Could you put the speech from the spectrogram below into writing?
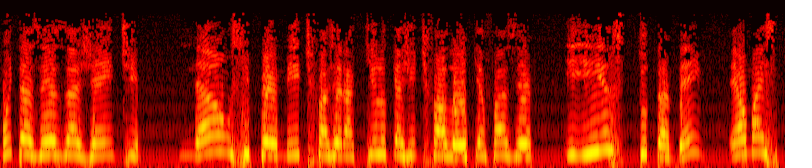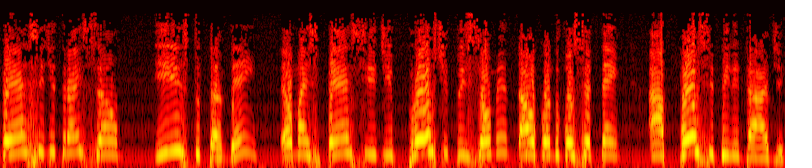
muitas vezes a gente não se permite fazer aquilo que a gente falou que ia fazer. E isto também é uma espécie de traição. Isto também é uma espécie de prostituição mental quando você tem a possibilidade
